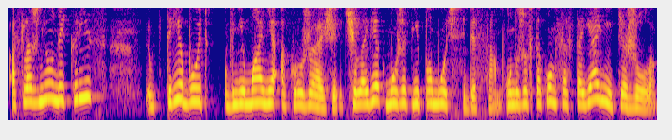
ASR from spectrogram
осложненный криз требует внимания окружающих. Человек может не помочь себе сам. Он уже в таком состоянии тяжелом,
